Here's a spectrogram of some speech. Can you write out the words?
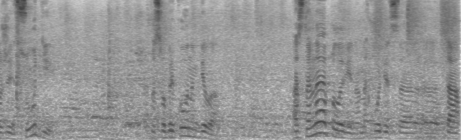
пожизненное, судьи по сфабрикованным делам. Остальная половина находится там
